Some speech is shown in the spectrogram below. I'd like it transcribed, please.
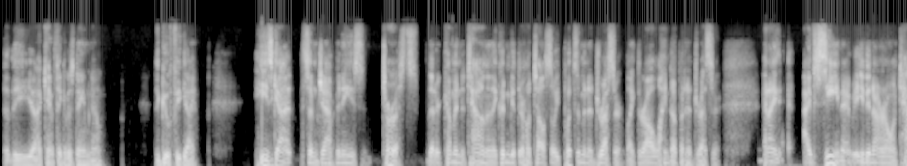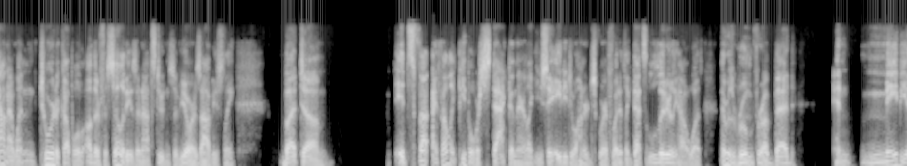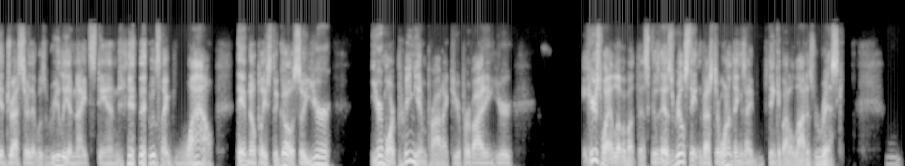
the, I can't think of his name now the goofy guy. He's got some Japanese tourists that are coming to town and they couldn't get their hotel. So he puts them in a dresser, like they're all lined up in a dresser. And I, I've seen even in our own town, I went and toured a couple of other facilities. They're not students of yours, obviously, but, um, it's, I felt like people were stacked in there. Like you say, 80 to 100 square foot. It's like, that's literally how it was. There was room for a bed and maybe a dresser that was really a nightstand. it was like, wow, they have no place to go. So you're you're a more premium product. You're providing you're here's what I love about this. Because as a real estate investor, one of the things I think about a lot is risk.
